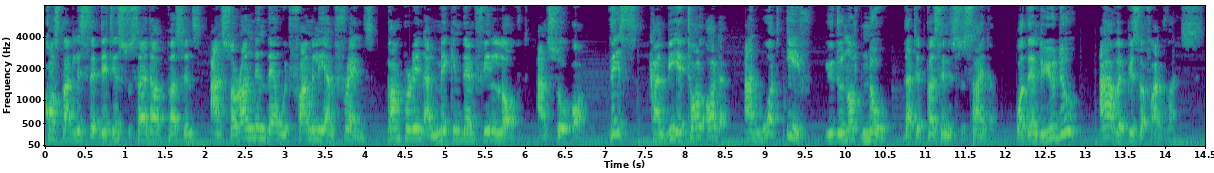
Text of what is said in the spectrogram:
constantly sedating suicidal persons and surrounding them with family and friends, pampering and making them feel loved, and so on. This can be a tall order. And what if you do not know that a person is suicidal? What then do you do? I have a piece of advice.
